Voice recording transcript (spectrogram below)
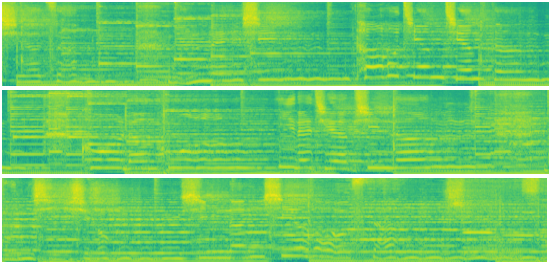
车站，阮的心头渐渐重，看人欢喜来接新人，阮是伤心来相送。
